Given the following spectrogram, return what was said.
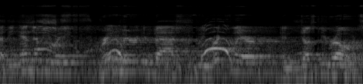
at the NWA Great American Bash between Ric Flair and Dusty Rhodes.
